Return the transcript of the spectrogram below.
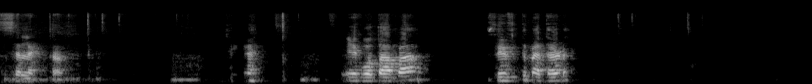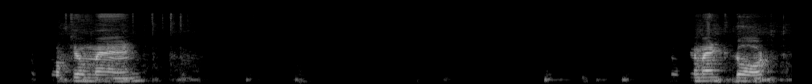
सिलेक्टर ठीक है? एक होता आपका fifth method document document dot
